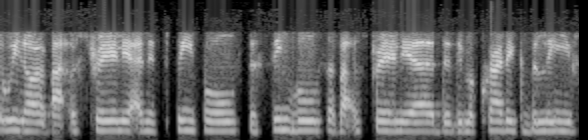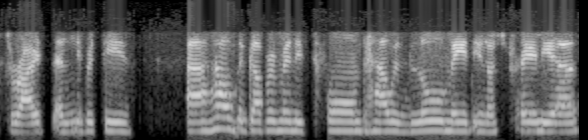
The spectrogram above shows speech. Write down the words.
So we know about Australia and its people, the symbols about Australia, the democratic beliefs, rights, and liberties, uh, how the government is formed, how is law made in Australia,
